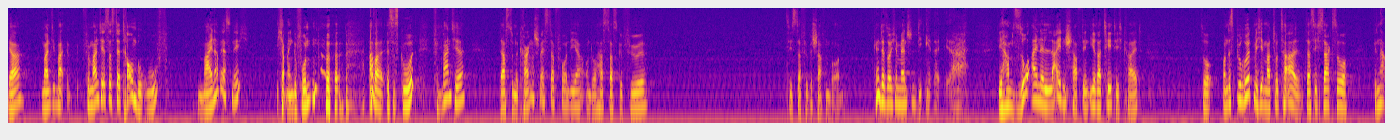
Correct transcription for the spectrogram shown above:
ja, manche, für manche ist das der Traumberuf. Meiner wäre es nicht. Ich habe meinen gefunden, aber es ist gut. Für manche, da hast du eine Krankenschwester vor dir und du hast das Gefühl, sie ist dafür geschaffen worden. Kennt ihr solche Menschen, die, die haben so eine Leidenschaft in ihrer Tätigkeit. So, und es berührt mich immer total, dass ich sage so, genau,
